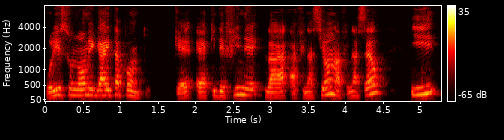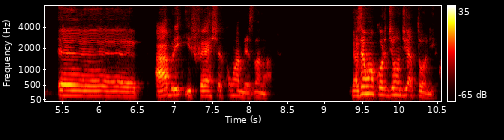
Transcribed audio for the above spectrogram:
Por isso o nome gaita ponto, que é, é que define a afinação, a afinação e é, abre e fecha com a mesma nota. Mas é um acordeão diatônico.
